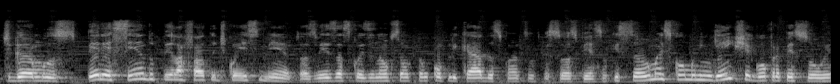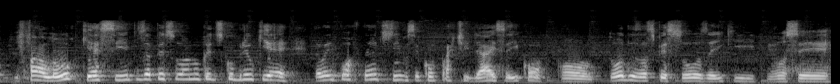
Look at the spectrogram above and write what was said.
digamos, perecendo pela falta de conhecimento. Às vezes as coisas não são tão complicadas quanto as pessoas pensam que são, mas como ninguém chegou para a pessoa e falou que é simples, a pessoa nunca descobriu o que é. Então é importante sim você compartilhar isso aí com, com todas as pessoas aí que você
